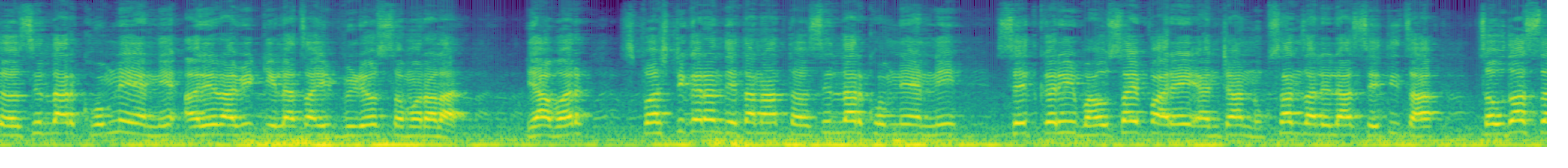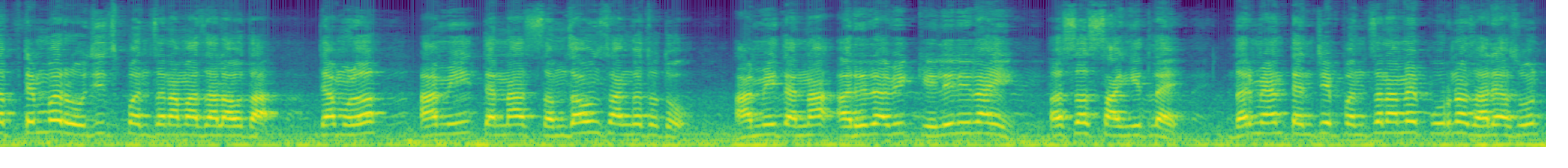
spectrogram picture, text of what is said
तहसीलदार खोमणे यांनी अरेरावी केल्याचाही व्हिडिओ समोर आला. यावर स्पष्टीकरण देताना तहसीलदार खोमणे यांनी शेतकरी भाऊसाहेब पारे यांच्या नुकसान झालेल्या शेतीचा चौदा सप्टेंबर रोजीच पंचनामा झाला होता. त्यामुळं आम्ही त्यांना समजावून सांगत होतो. आम्ही त्यांना अरेरावी केलेली नाही असं सांगितलंय. दरम्यान त्यांचे पंचनामे पूर्ण झाले असून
